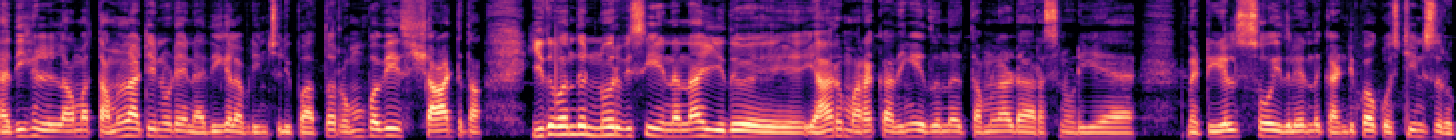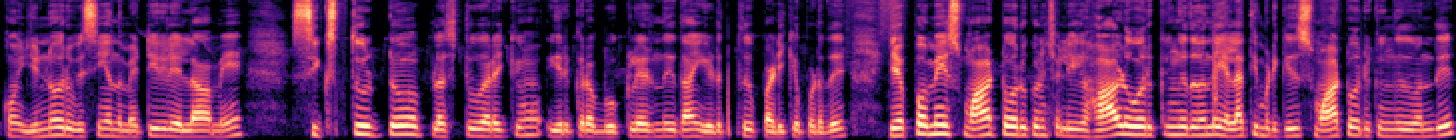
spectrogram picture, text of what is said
நதிகள் இல்லாமல் தமிழ்நாட்டினுடைய நதிகள் அப்படின்னு சொல்லி பார்த்தோம் ரொம்பவே ஷார்ட் தான். இது வந்து இன்னொரு விஷயம் என்னென்னா இது யாரும் மறக்காதீங்க. இது வந்து தமிழ்நாடு அரசனுடைய மெட்டீரியல் ஸோ இதுலேருந்து கண்டிப்பாக கொஸ்டின்ஸ் இருக்கும். இன்னொரு விஷயம் அந்த மெட்டீரியல் எல்லாமே சிக்ஸ்த்து டு ப்ளஸ் டூ வரைக்கும் இருக்கிற புக்லேருந்து தான் எடுத்து படிக்கப்படுது. எப்போவுமே ஸ்மார்ட் ஒர்க்குன்னு சொல்லி ஹார்ட் ஒர்க்குங்கிறது வந்து எல்லாத்தையும் படிக்குது ஸ்மார்ட் ஒர்க்குங்கிறது வந்து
